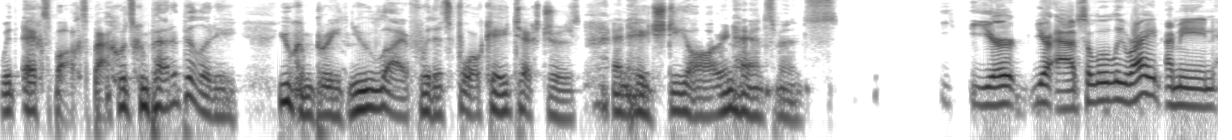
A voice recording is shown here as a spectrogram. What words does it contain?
With Xbox backwards compatibility, you can breathe new life with its 4K textures and HDR enhancements. You're you're absolutely right. I mean,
